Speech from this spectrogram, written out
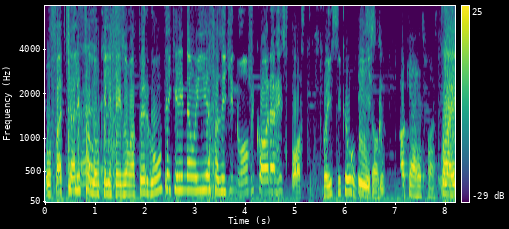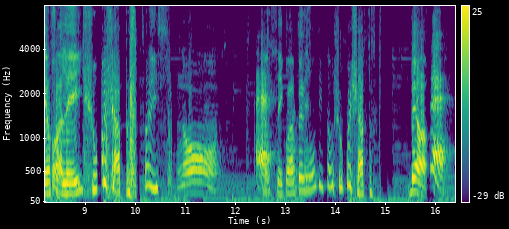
O Fatioli falou que ele fez uma pergunta e que ele não ia fazer de novo e qual era a resposta. Foi isso que eu ouvi. Só. Isso. Qual que é a resposta? E aí eu falei chupa chapa. Só isso. Nossa. Não É, sei qual é a pode ser. pergunta, então chupa chapa. Bel, é.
